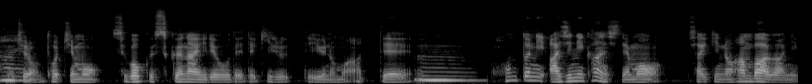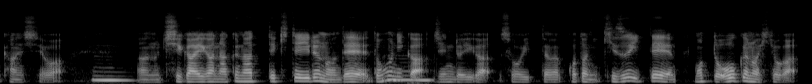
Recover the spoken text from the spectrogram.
うんはい。もちろん土地もすごく少ない量でできるっていうのもあって、うん。本当に味に関しても最近のハンバーガーに関してはうん。あの違いがなくなってきているのでどうにかうん。人類がそういったことに気づいてもっと多くの人が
